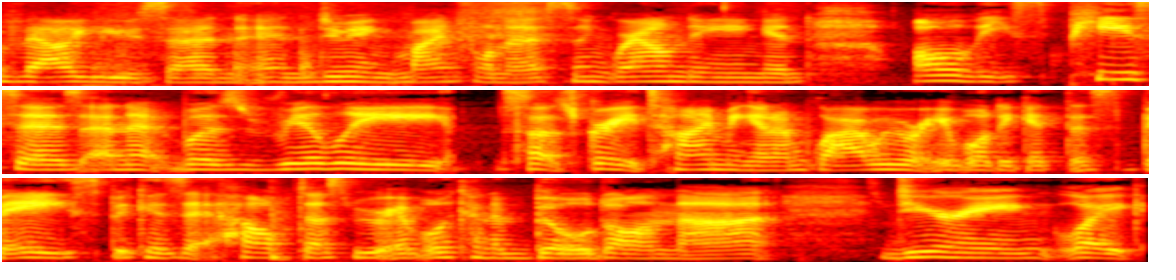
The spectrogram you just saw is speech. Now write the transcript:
values and, and doing mindfulness and grounding and all these pieces. And it was really such great timing. And I'm glad we were able to get this base because it helped us. We were able to kind of build on that during like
